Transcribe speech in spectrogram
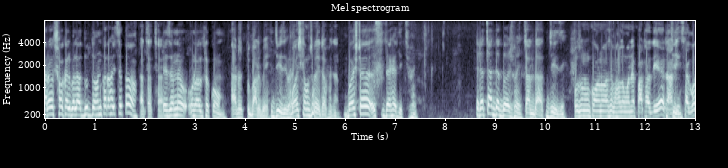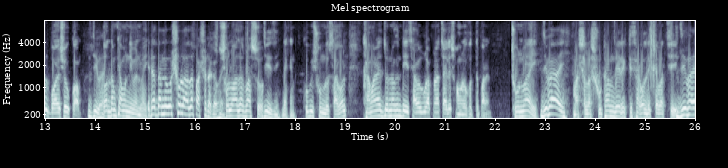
আরও সকালবেলা দুধ দহন করা হয়েছে তো। আচ্ছা আচ্ছা। এই জন্য ওলানটা কম। আর একটু বাড়বে। জি জি ভাই। বয়স কেমন চলে এটা ভাইজান? বয়সটা দেখাই দিচ্ছি ভাই। এটা চার দাঁত বয়স ভাই। চার দাঁত? জি জি। প্রজনন করানো আছে ভালো মানের পাঠা দিয়ে রানিং ছাগল বয়সেও কম। জি ভাই। দরদাম কেমন নেবেন ভাই? এটার দাম নেব ষোলো হাজার পাঁচশো টাকা ভাই। ষোলো হাজার পাঁচশো? জি, জি। দেখেন খুবই সুন্দর ছাগল। খামারের জন্য কিন্তু এই ছাগলগুলো আপনারা চাইলে সংগ্রহ করতে পারেন। শুন ভাই জি ভাই। মার্শাল্লাহ সুঠামদের একটি ছাগল দেখতে পাচ্ছি। জি ভাই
